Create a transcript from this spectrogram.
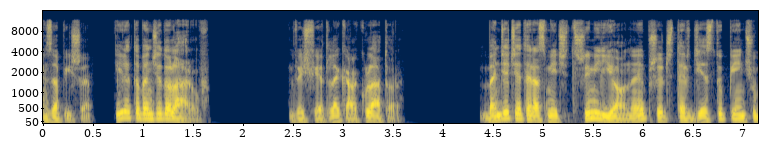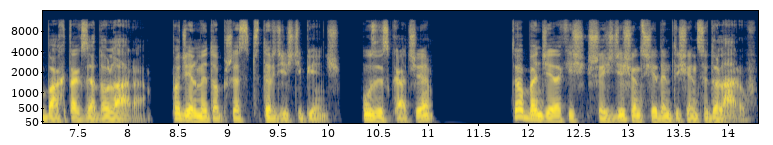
Zapiszę. Ile to będzie dolarów? Wyświetlę kalkulator. Będziecie teraz mieć 3 miliony przy 45 bachtach za dolara. Podzielmy to przez 45. Uzyskacie… To będzie jakieś 67 tysięcy dolarów.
